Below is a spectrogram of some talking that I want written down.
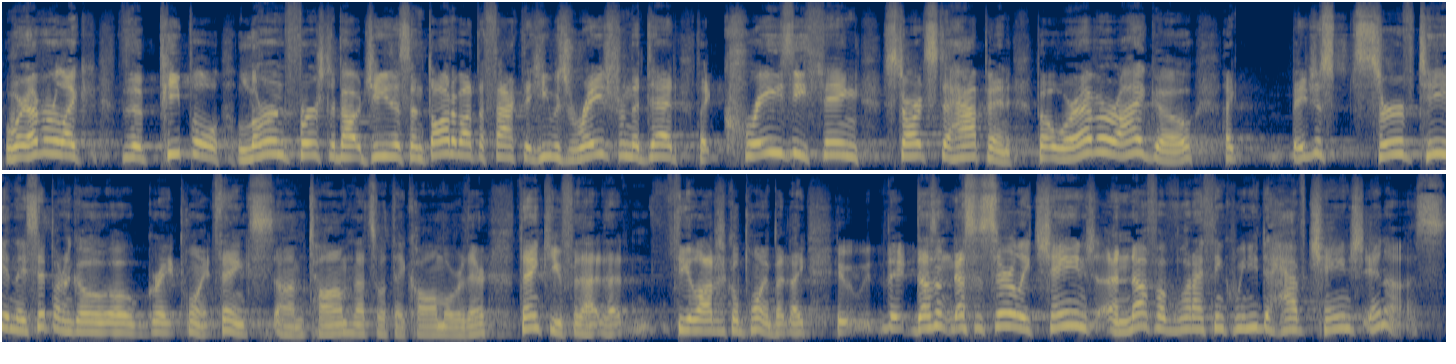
Wherever like the people learned first about Jesus and thought about the fact that he was raised from the dead, like crazy thing starts to happen. But wherever I go, like they just serve tea and they sip on and go, oh, great point. Thanks, um, Tom. That's what they call him over there. Thank you for that, that theological point. But like, it, it doesn't necessarily change enough of what I think we need to have changed in us.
